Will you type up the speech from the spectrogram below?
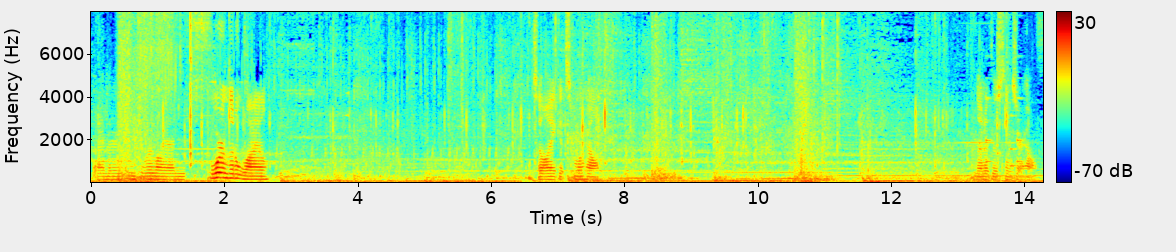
But I'm gonna need to rely on you for a little while. Until I get some more health. None of those things are health.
